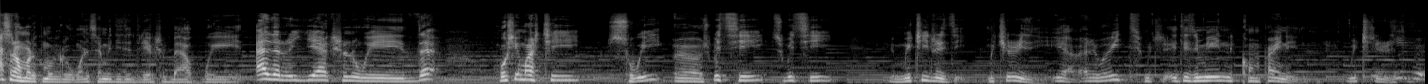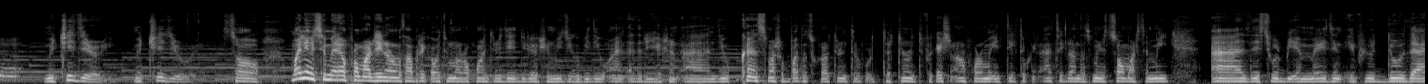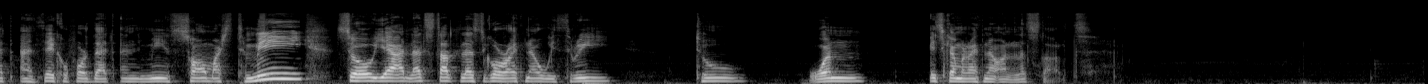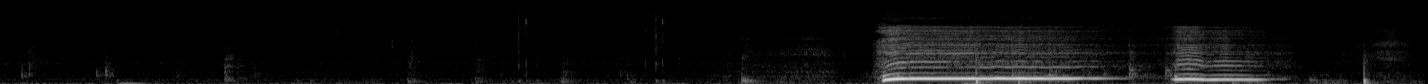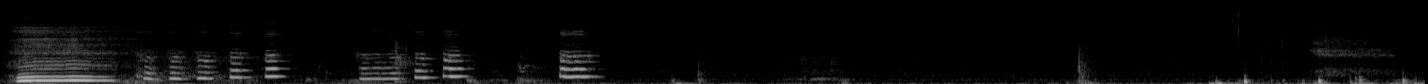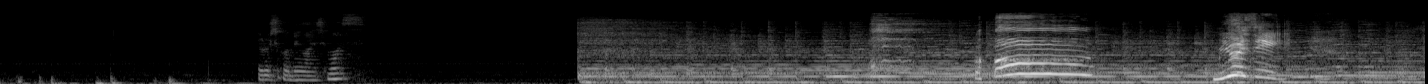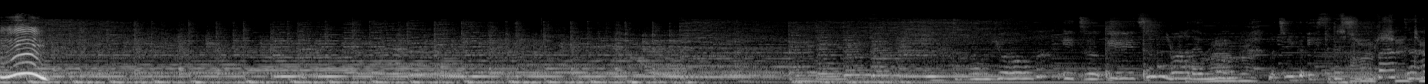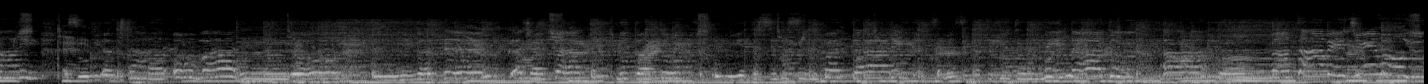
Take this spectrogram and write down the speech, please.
Assalamu alaikum everyone, Sami did the reaction back with other reaction with Hoshimachi Sweet uh, Sweetie Sweetie Michirizi. Michirizi yeah wait it is mean companion. Michirizi. Michizuri Michizuri so my name is Simon from Algeria North Africa with tomorrow quantity the reaction music video and other reaction. And you can smash a button subscribe to turn notification on for me in TikTok and Instagram. That means so much to me. And this would be amazing if you do that. And thank you for that. And it means so much to me. So yeah let's start. Let's go right now with three two one. It's coming right now and let's start よろしくお願いします。Music! Mm. Look at the すぐすぐばかりさまざ人になくあこんな旅路を行く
